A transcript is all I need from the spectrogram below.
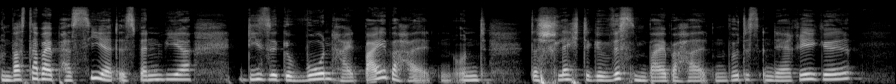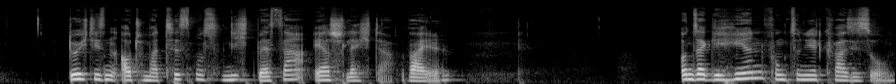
Und was dabei passiert ist, wenn wir diese Gewohnheit beibehalten und das schlechte Gewissen beibehalten, wird es in der Regel durch diesen Automatismus nicht besser, eher schlechter, weil unser Gehirn funktioniert quasi so.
